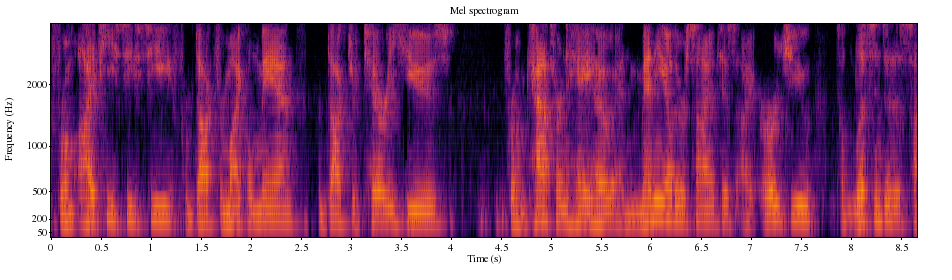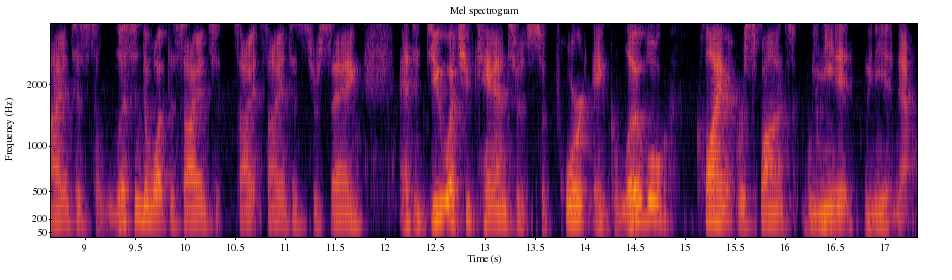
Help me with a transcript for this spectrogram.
from IPCC, from Dr. Michael Mann, from Dr. Terry Hughes, from Katharine Hayhoe, and many other scientists, I urge you to listen to the scientists, to listen to what the science, scientists are saying, and to do what you can to support a global climate response. We need it. We need it now.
